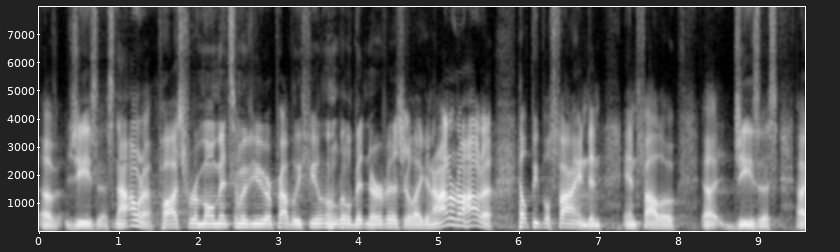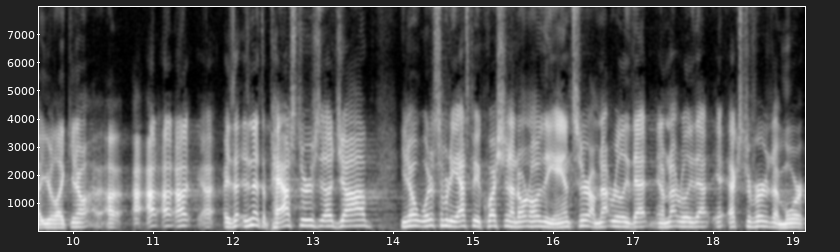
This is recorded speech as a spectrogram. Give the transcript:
of Jesus. Now, I want to pause for a moment. Some of you are probably feeling a little bit nervous. You're like, you know, I don't know how to help people find and, and follow uh, Jesus. Uh, you're like, you know, I, I, I, is isn't that the pastor's uh, job? You know, what if somebody asks me a question I don't know the answer? I'm not really that, I'm not really that extroverted. I'm more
